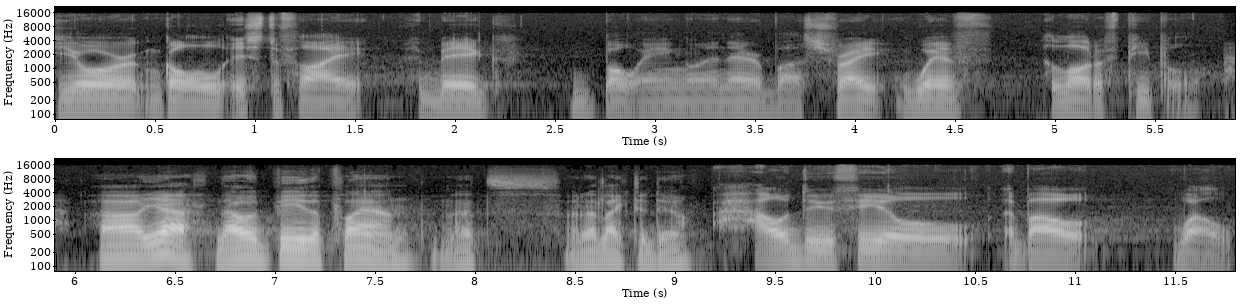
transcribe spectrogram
your goal is to fly a big Boeing or an Airbus, right, with a lot of people. Uh, yeah, that would be the plan. That's what I'd like to do. How do you feel about, well,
